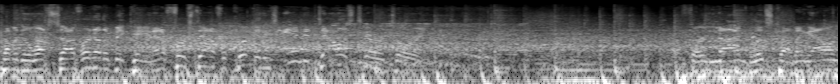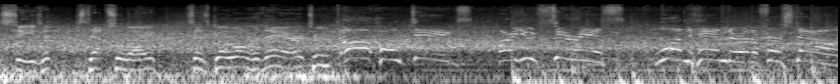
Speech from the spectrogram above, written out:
Coming to the left side for another big gain. And a first down for Cook, and he's into Dallas territory. Third and nine, blitz coming. Allen sees it, steps away, says go over there to. Oh, Diggs! Are you serious? One hander and a first down.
